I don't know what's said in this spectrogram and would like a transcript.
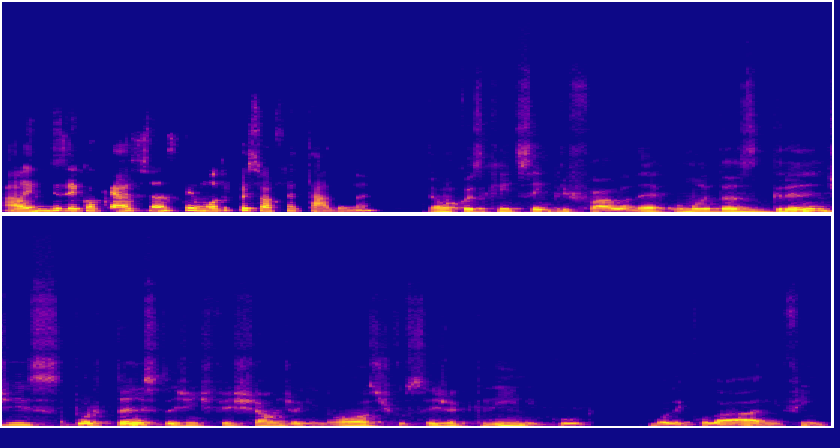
além de dizer qual é a chance ter uma outra pessoa afetada, né? É uma coisa que a gente sempre fala, né? Uma das grandes importâncias da gente fechar um diagnóstico, seja clínico, molecular, enfim,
